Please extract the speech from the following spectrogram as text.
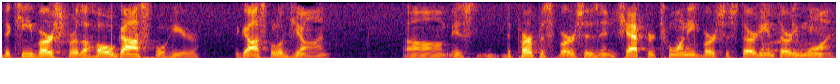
the key verse for the whole gospel here, the Gospel of John, um, is the purpose verses in chapter 20, verses 30 and 31.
